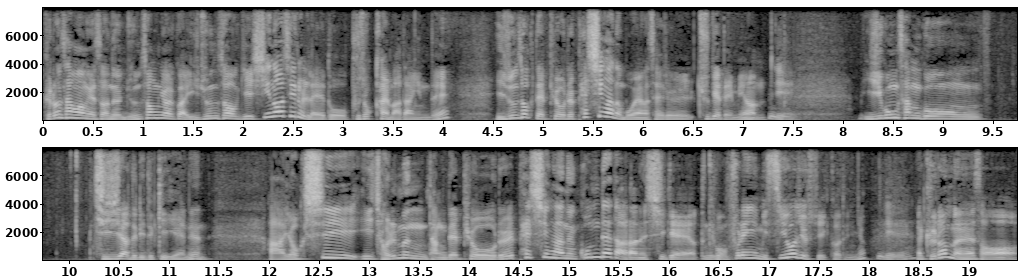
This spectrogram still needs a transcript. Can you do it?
그런 상황에서는 윤석열과 이준석이 시너지를 내도 부족할 마당인데 이준석 대표를 패싱하는 모양새를 주게 되면 예. 2030 지지자들이 느끼기에는 아 역시 이 젊은 당 대표를 패싱하는 꼰대다라는 식의 어떻게 보면 음. 프레임이 씌워질 수 있거든요. 네. 그런 면에서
